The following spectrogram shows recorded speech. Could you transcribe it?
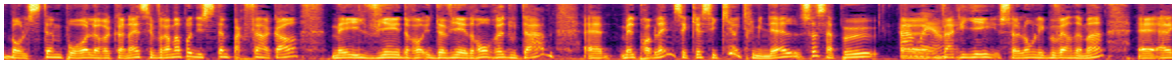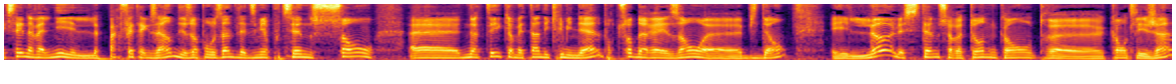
bon, le système pourra le reconnaître. C'est vraiment pas des systèmes parfaits encore, mais ils viendront, ils deviendront redoutables. Euh, mais le problème, c'est que c'est qui un criminel? Ça, ça peut Ah euh, ouais, hein? varier selon les gouvernements. Euh, Alexei Navalny est le parfait exemple. Des opposants de Vladimir Poutine sont euh, notés comme étant des criminels pour toutes sortes de raisons bidons. Et là, le système se retourne contre euh, contre les gens.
